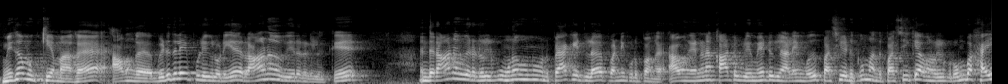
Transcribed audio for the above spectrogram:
மிக முக்கியமாக அவங்க விடுதலை புலிகளுடைய இராணுவ வீரர்களுக்கு இந்த ராணுவ வீரர்களுக்கு உணவுன்னு ஒரு பேக்கெட்டில் பண்ணி கொடுப்பாங்க. அவங்க என்னென்னா காட்டுக்குள்ளே மேட்டுக்குள்ளே அலையும் போது பசி எடுக்கும். அந்த பசிக்கு அவங்களுக்கு ரொம்ப ஹை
